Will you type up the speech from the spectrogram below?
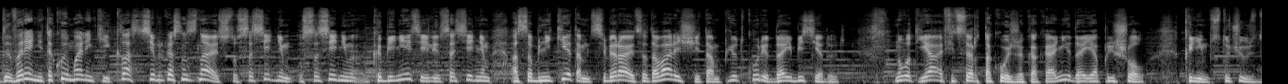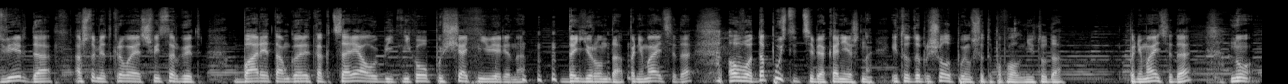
дворяне такой маленький класс, все прекрасно знают, что в соседнем, в соседнем кабинете или в соседнем особняке там собираются товарищи, там пьют, курят, да, и беседуют. Ну вот я офицер такой же, как и они, да, я пришел к ним, стучусь в дверь, да, а что мне открывает швейцар, говорит, баре там, говорит, как царя убить, никого пущать не верено. Да ерунда, понимаете, да? А вот, допустит тебя, конечно. И тут ты пришел и понял, что ты попал не туда. Понимаете, да? Но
